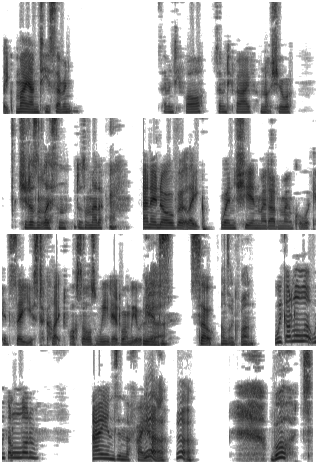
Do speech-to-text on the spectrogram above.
like my auntie, seven, 74, 75, I'm not sure. She doesn't listen, doesn't matter. And I know that like when she and my dad and my uncle were kids, they used to collect fossils. We did when we were kids. Yeah. So Sounds like fun. we got a lot. We got a lot of irons in the fire. Yeah, yeah. But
